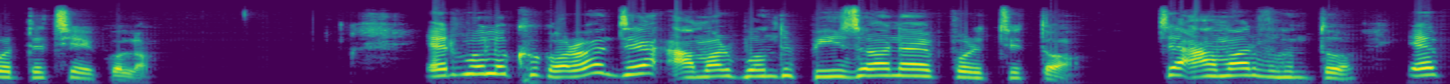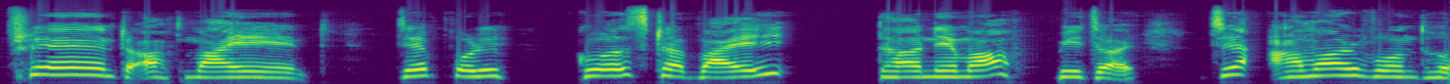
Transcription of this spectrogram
করতেছি এগুলো। এরপর লক্ষ্য করো যে আমার বন্ধু বিজয় নামে পরিচিত, যে আমার বন্ধু এ ফ্রেন্ড অফ মাইন্ড যে goes by the name of Bijoy, যে আমার বন্ধু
